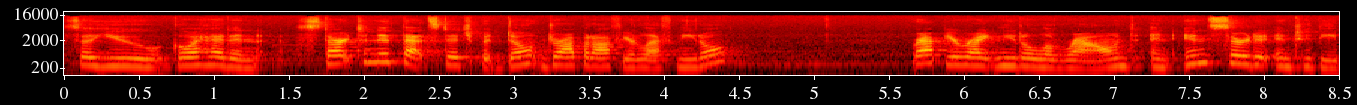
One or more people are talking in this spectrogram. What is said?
so you go ahead and start to knit that stitch but don't drop it off your left needle Wrap your right needle around and insert it into the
